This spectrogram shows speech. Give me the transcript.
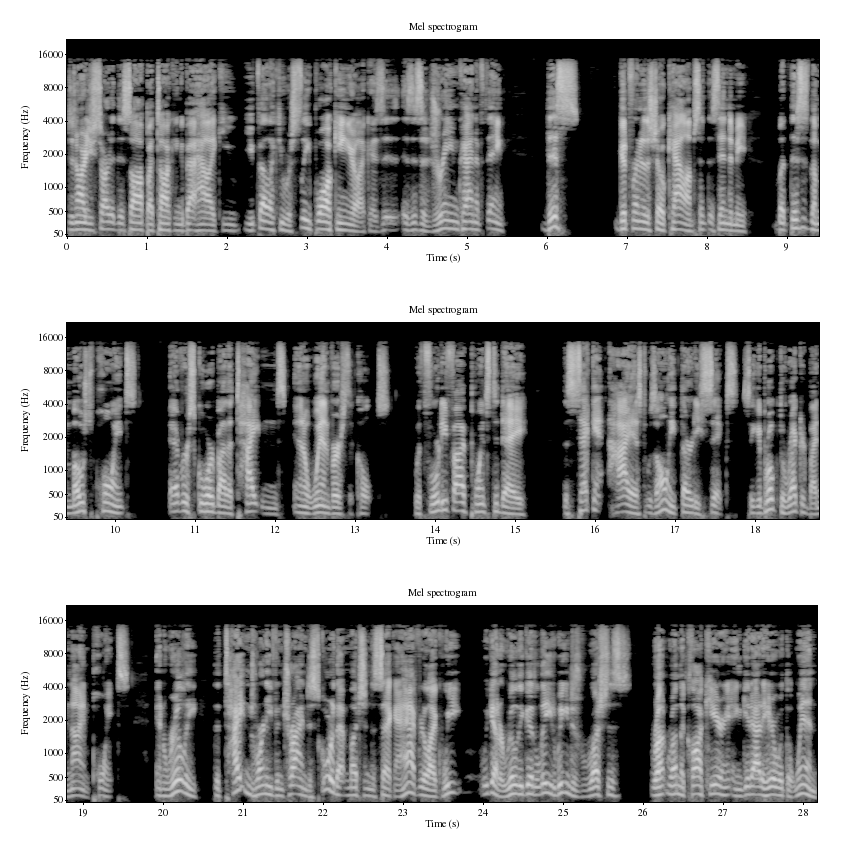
Denard, you started this off by talking about how like you you felt like you were sleepwalking. You're like, is is this a dream kind of thing? This good friend of the show, Callum, sent this in to me but this is the most points ever scored by the Titans in a win versus the Colts. With 45 points today, the second highest was only 36. So you broke the record by nine points. And really, the Titans weren't even trying to score that much in the second half. You're like, we we got a really good lead. We can just rush this, run run the clock here, and get out of here with the win.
